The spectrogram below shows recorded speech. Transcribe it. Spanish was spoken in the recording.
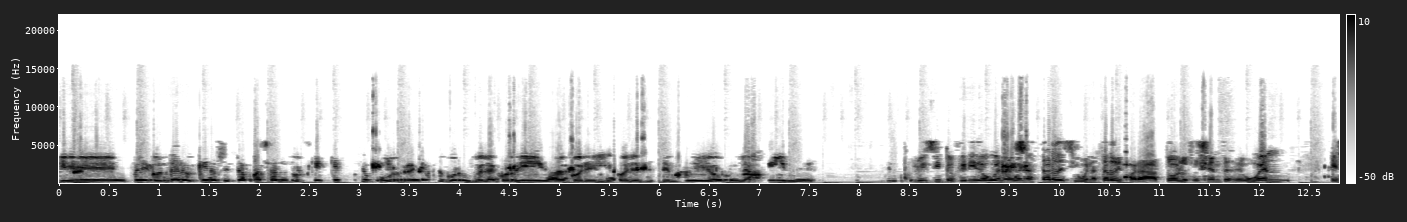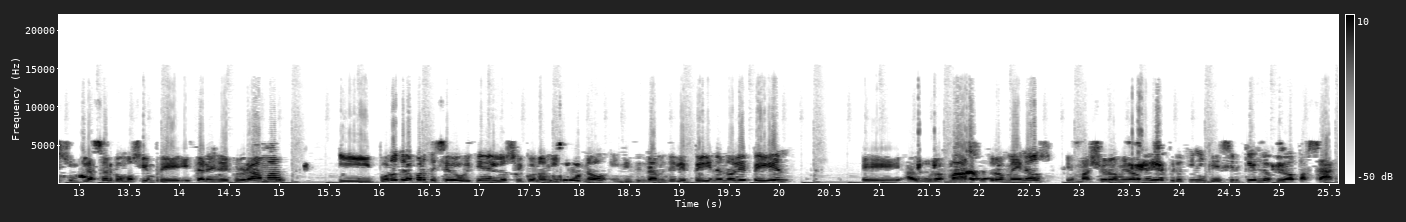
que, Fede, contanos qué nos está pasando, qué, qué, qué ocurre. ¿Qué ocurre con la corrida, con el, con el desempleo, con las pymes? Luisito querido, bueno, buenas tardes y buenas tardes para todos los oyentes de WEN. Es un placer, como siempre, estar en el programa. Y por otra parte, es algo que tienen los economistas, ¿no? Indistintamente le peguen o no le peguen, eh, algunos más, otros menos, en mayor o menor medida, pero tienen que decir qué es lo que va a pasar.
